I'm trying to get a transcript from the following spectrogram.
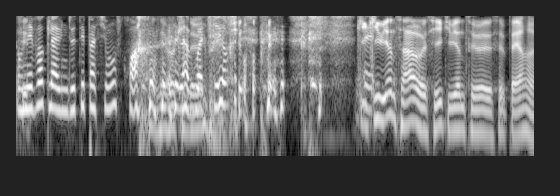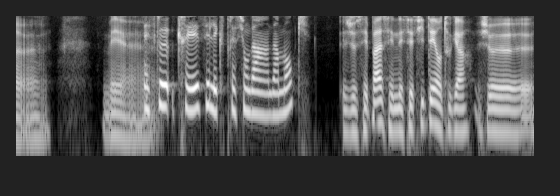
On évoque là une de tes passions, je crois, la voiture. qui, qui vient de ça aussi, qui vient de ce, ce père. Euh... Mais euh... est-ce que créer, c'est l'expression d'un manque? Je sais pas, c'est une nécessité en tout cas. Je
